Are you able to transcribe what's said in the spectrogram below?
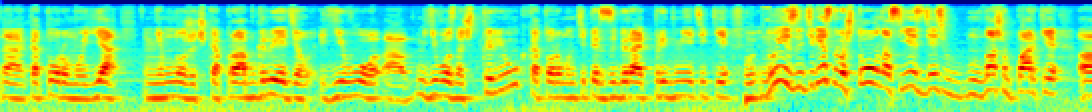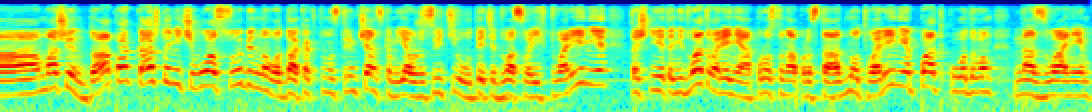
а, которому я немножечко проапгрейдил его, а, его, значит, крюк, которым он теперь забирает предметики. Ну и из интересного, что у нас есть здесь в нашем парке а, машин? Да, пока что ничего особенного. Да, как-то на стримчанском я уже светил вот эти два своих творения. Точнее, это не два творения, а просто-напросто одно творение под кодовым названием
